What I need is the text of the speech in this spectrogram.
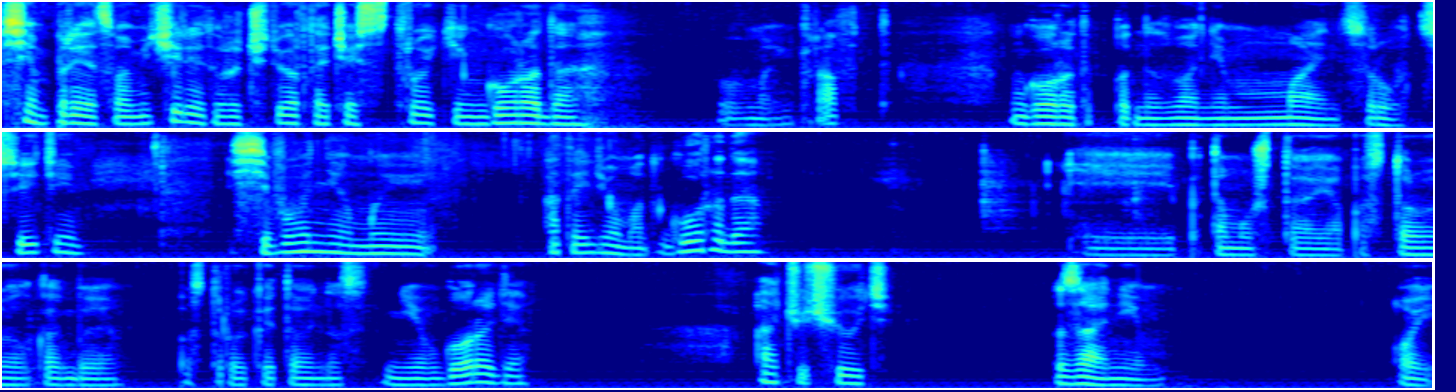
Всем привет, с вами Чири, это уже четвертая часть стройки города в Майнкрафт. Город под названием Root City. Сегодня мы отойдем от города, и потому что я построил, как бы, постройка это у нас не в городе, а чуть-чуть за ним. Ой,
